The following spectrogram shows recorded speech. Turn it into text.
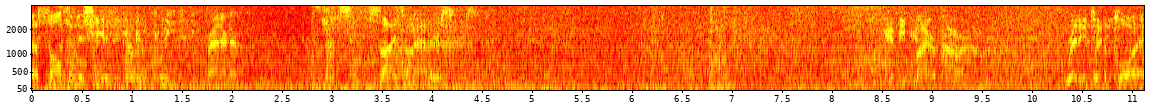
Assault initiated. Sold. Complete. Predator. Structure Size matters. Heavy firepower. Ready to deploy.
